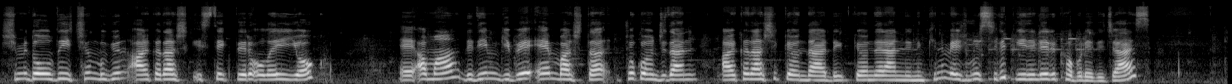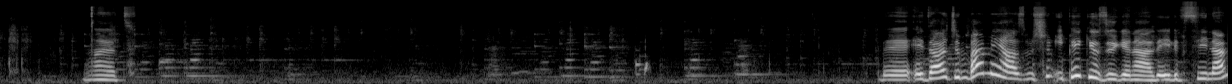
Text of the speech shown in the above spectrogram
Şimdi dolduğu için bugün arkadaşlık istekleri olayı yok. E, ama dediğim gibi en başta çok önceden arkadaşlık gönderdi gönderenlerinkini mecbur silip yenileri kabul edeceğiz. Evet. Ee, Eda'cığım ben mi yazmışım? İpek yazıyor genelde Elif Sinem.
